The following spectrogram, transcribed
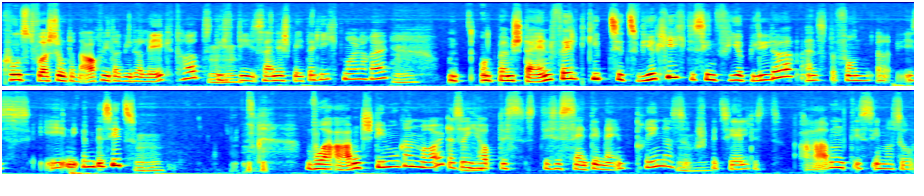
Kunstforschung dann auch wieder widerlegt hat, mhm. die, die, seine späte Lichtmalerei. Mhm. Und, und beim Steinfeld gibt es jetzt wirklich, das sind vier Bilder, eins davon äh, ist eh in ihrem Besitz. Mhm. wo er Abendstimmungen malt. Also ich habe dieses Sentiment drin, also speziell das Abend ist immer so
